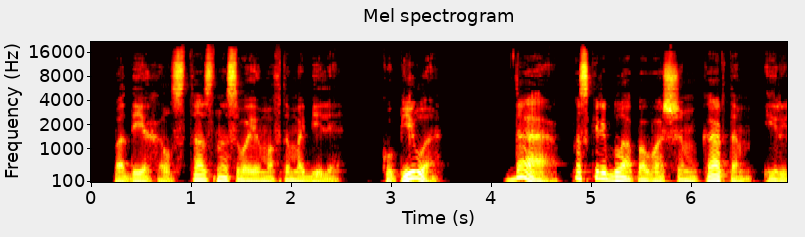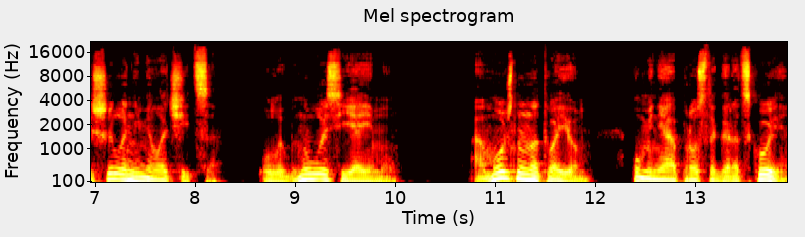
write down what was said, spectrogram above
– подъехал Стас на своем автомобиле. «Купила?» «Да, поскребла по вашим картам и решила не мелочиться». Улыбнулась я ему. «А можно на твоем? У меня просто городской,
